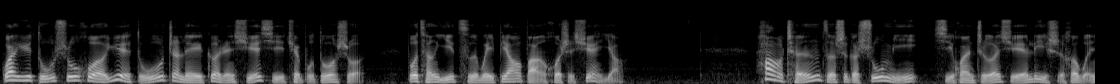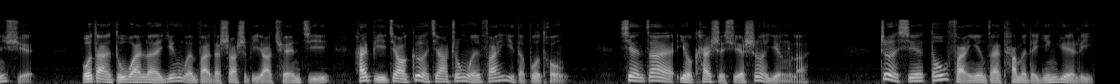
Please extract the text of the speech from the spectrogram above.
关于读书或阅读这类个人学习，却不多说，不曾以此为标榜或是炫耀。浩辰则是个书迷，喜欢哲学、历史和文学，不但读完了英文版的莎士比亚全集，还比较各家中文翻译的不同。现在又开始学摄影了，这些都反映在他们的音乐里。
